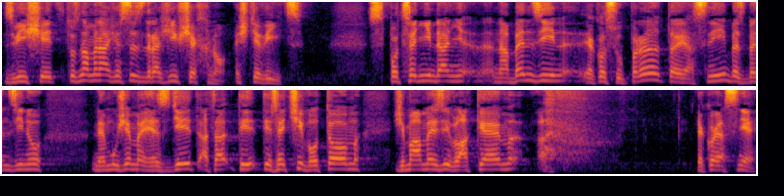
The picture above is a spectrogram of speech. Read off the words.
zvýšit, to znamená, že se zdraží všechno, ještě víc. Spotřební daň na benzín jako super, to je jasný, bez benzínu nemůžeme jezdit a ta, ty, ty řeči o tom, že máme jezdit vlakem, jako jasně,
